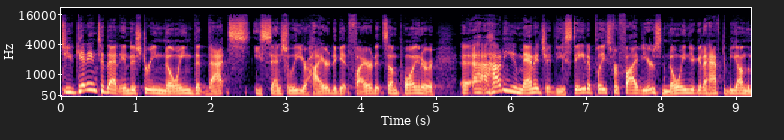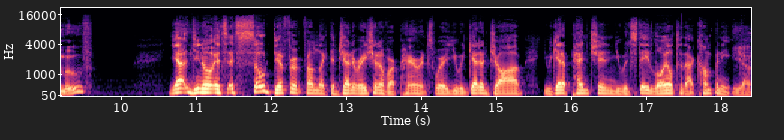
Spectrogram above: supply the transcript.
Do you get into that industry knowing that that's essentially you're hired to get fired at some point, or uh, how do you manage it? Do you stay at a place for five years knowing you're going to have to be on the move? Yeah, you know, it's it's so different from like the generation of our parents where you would get a job, you would get a pension, you would stay loyal to that company. Yeah.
